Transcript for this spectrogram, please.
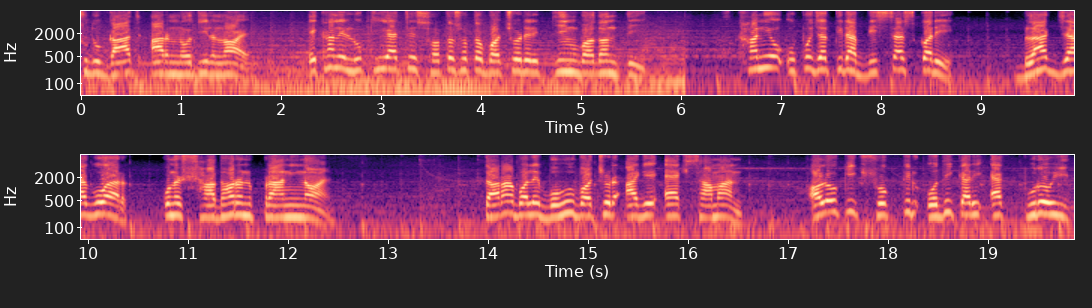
শুধু গাছ আর নদীর নয় এখানে লুকিয়ে আছে শত শত বছরের কিংবদন্তি। স্থানীয় উপজাতিরা বিশ্বাস করে ব্ল্যাক জাগুয়ার কোনো সাধারণ প্রাণী নয়। তারা বলে বহু বছর আগে এক সামান অলৌকিক শক্তির অধিকারী এক পুরোহিত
